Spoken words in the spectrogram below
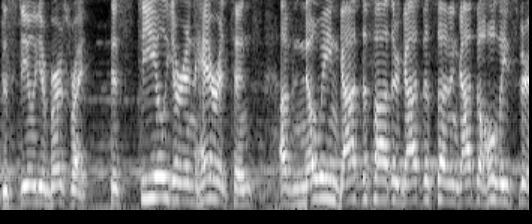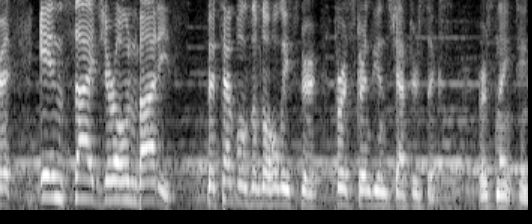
To steal your birthright, to steal your inheritance of knowing God the Father, God the Son, and God the Holy Spirit inside your own bodies the temples of the Holy Spirit. 1 Corinthians chapter 6, verse 19.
